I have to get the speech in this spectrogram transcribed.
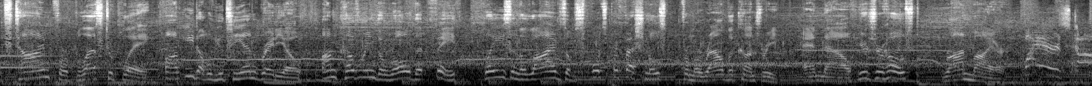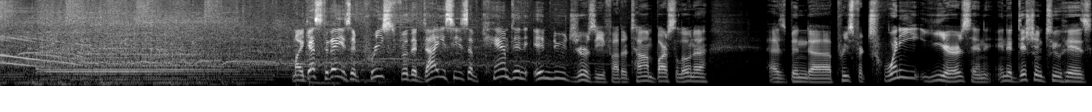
It's time for Blessed to Play on EWTN Radio, uncovering the role that faith plays in the lives of sports professionals from around the country. And now, here's your host, Ron Meyer. Fire, score! My guest today is a priest for the Diocese of Camden in New Jersey. Father Tom Barcellona has been a priest for 20 years, and in addition to his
